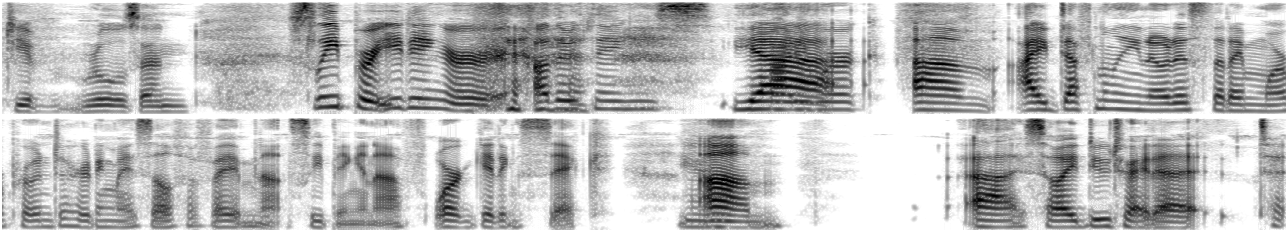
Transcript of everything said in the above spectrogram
do you have rules on sleep or eating or other things? Yeah. Body work. Um, I definitely notice that I'm more prone to hurting myself if I am not sleeping enough or getting sick. Yeah. Um, uh, so I do try to to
